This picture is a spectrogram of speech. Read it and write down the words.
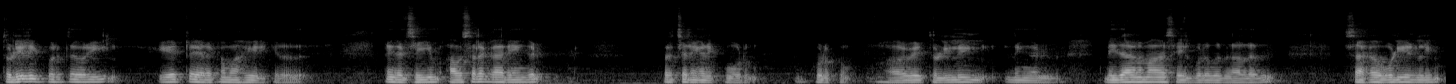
தொழிலை பொறுத்தவரையில் ஏற்ற இறக்கமாக இருக்கிறது. நீங்கள் செய்யும் அவசர காரியங்கள் பிரச்சனைகளை கூடும் கொடுக்கும். ஆகவே தொழிலில் நீங்கள் நிதானமாக செயல்படுவது நல்லது. சக ஊழியர்களையும்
